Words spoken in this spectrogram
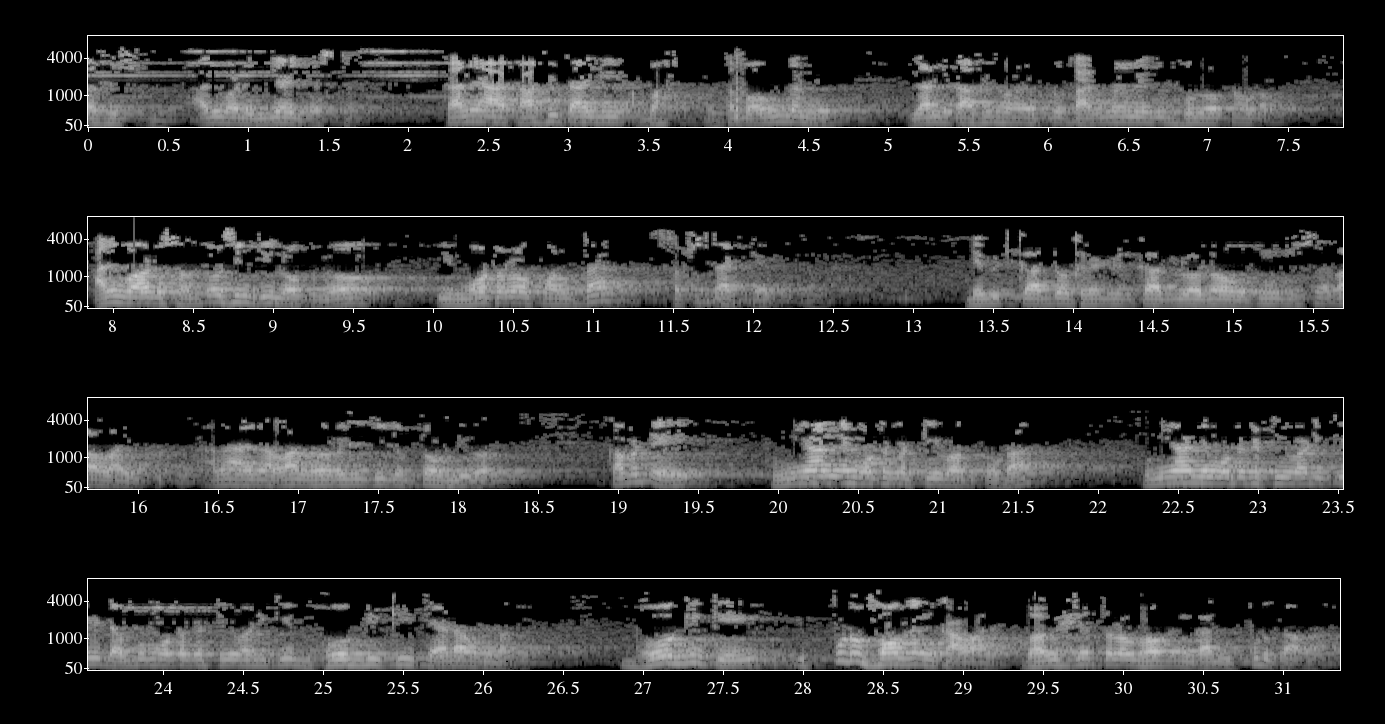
లభిస్తుంది. అది వాడు ఎంజాయ్ చేస్తాడు. కానీ ఆ కాఫీ తాగి అబ్బా ఎంత బాగుందండి. ఇలాంటి కాఫీ మనం ఎప్పుడు తాగడం లేదు భూలోకంలో అని వాడు సంతోషించే లోపల ఈ మూటలో కొంత సబ్స్ట్రాక్ట్ అయిపోతుంది డెబిట్ కార్డు క్రెడిట్ కార్డులోనో అవుతుంది చూసారు అలా అయిపోతుంది. అని ఆయన అలా వివరించి చెప్తూ ఉండేవారు. కాబట్టి పుణ్యాన్ని మూటగట్టేవారు కూడా పుణ్యాన్ని మూటగట్టేవాడికి డబ్బు మూటగట్టేవాడికి భోగికి తేడా ఉన్నది. భోగికి ఇప్పుడు భోగం కావాలి. భవిష్యత్తులో భోగం కాదు ఇప్పుడు కావాలి.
